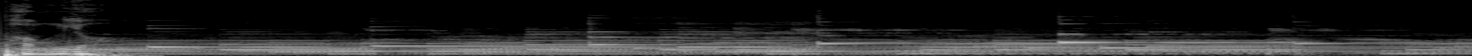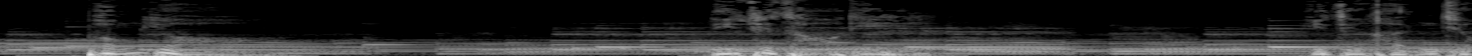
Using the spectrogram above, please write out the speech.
朋友，朋友，离去草地。已经很久，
